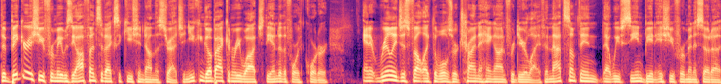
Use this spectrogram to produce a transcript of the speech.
The bigger issue for me was the offensive execution down the stretch. And you can go back and rewatch the end of the fourth quarter. And it really just felt like the Wolves were trying to hang on for dear life. And that's something that we've seen be an issue for Minnesota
